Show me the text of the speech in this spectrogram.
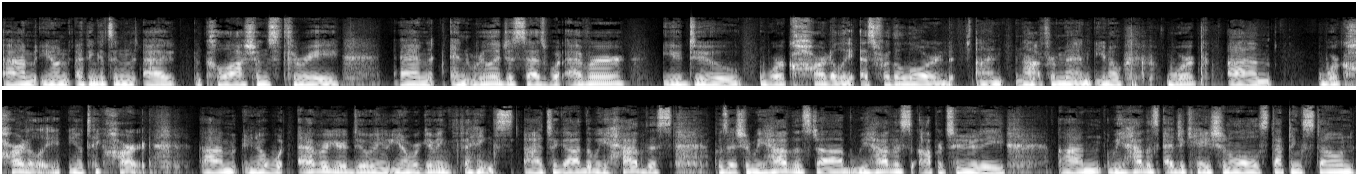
um, you know, I think it's in uh, Colossians three, and and really just says whatever you do work heartily as for the Lord and not for men. You know, work um work heartily. You know, take heart. Um, you know, whatever you're doing, you know, we're giving thanks uh, to God that we have this position, we have this job, we have this opportunity, um, we have this educational stepping stone.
